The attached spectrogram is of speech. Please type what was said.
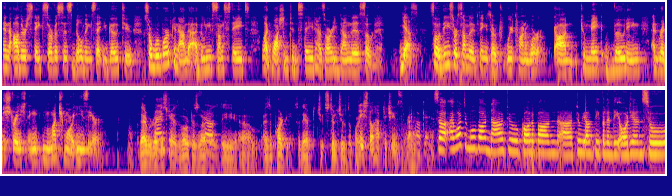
and other state services buildings that you go to. So we're working on that. I believe some states, like Washington State, has already done this. So, yes. So these are some of the things that we're trying to work on to make voting and registration much more easier. They would register as voters, not So- as the um, as a party. So they have to choo- still choose the party. They still have to choose, right? Okay, so I want to move on now to call upon uh, two young people in the audience who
